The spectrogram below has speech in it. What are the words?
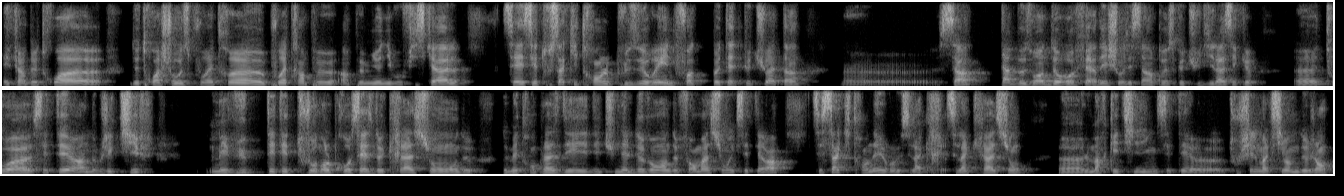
et faire deux trois, deux, trois choses pour être, pour être un, peu, un peu mieux au niveau fiscal c'est tout ça qui te rend le plus heureux. Et une fois que peut-être que tu atteins euh, ça, tu as besoin de refaire des choses. Et c'est un peu ce que tu dis là, c'est que euh, toi, c'était un objectif, mais vu que tu étais toujours dans le process de création, de, mettre en place des, tunnels de vente, de formation, etc., c'est ça qui te rend heureux. C'est la, la, création, euh, le marketing, c'était toucher le maximum de gens.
